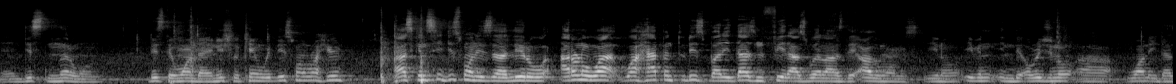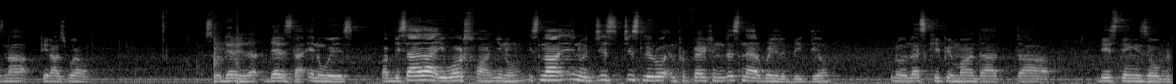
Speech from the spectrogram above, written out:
And this is another one. This is the one that initially came with this one right here. As you can see this one is a little I don't know what what happened to this but it doesn't fit as well as the other ones you know. Even in the original uh, one it does not fit as well. So there is that, there is that anyways. But besides that it works fine you know. It's not you know just just little imperfection. That's not really a big deal. You know let's keep in mind that uh, this thing is over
